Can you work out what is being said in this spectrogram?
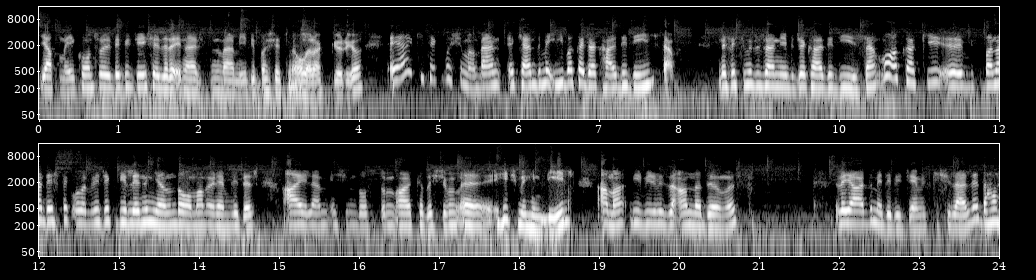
yapmayı, kontrol edebileceği şeylere enerjisini vermeyi bir baş etme olarak görüyor. Eğer ki tek başıma ben e, kendime iyi bakacak halde değilsem, nefesimi düzenleyebilecek halde değilsem muhakkak ki e, bana destek olabilecek birilerinin yanında olmam önemlidir. Ailem, eşim, dostum, arkadaşım e, hiç mühim değil ama birbirimizi anladığımız ve yardım edebileceğimiz kişilerle daha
